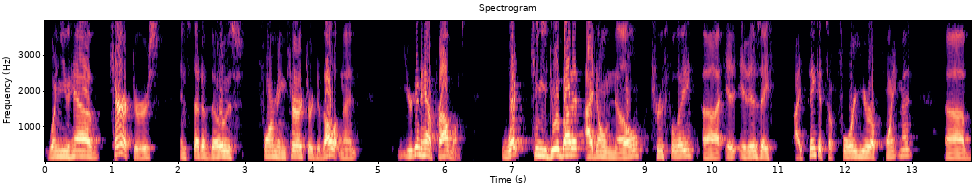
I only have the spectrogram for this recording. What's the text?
when you have characters instead of those forming character development, you're going to have problems. What can you do about it? I don't know, truthfully. Uh, it, it is a, I think it's a four-year appointment, uh,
